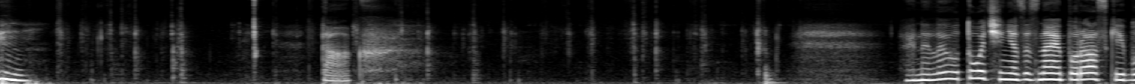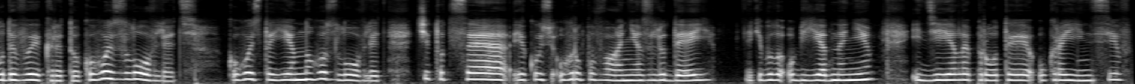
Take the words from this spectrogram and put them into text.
Так. Гниле оточення зазнає поразки і буде викрито. Когось зловлять, когось таємного зловлять. Чи то це якесь угрупування з людей, які були об'єднані і діяли проти українців,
